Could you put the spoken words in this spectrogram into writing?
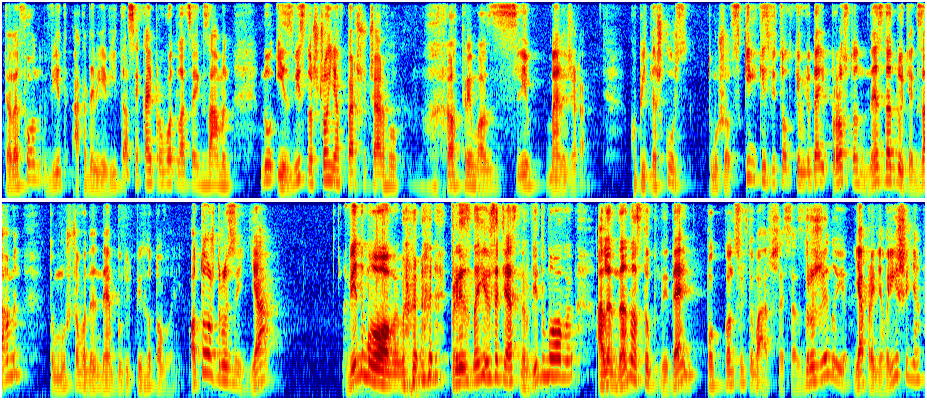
телефон від Академії Вітас, яка й проводила цей екзамен. Ну і звісно, що я в першу чергу отримав з слів менеджера. Купіть наш курс. Тому що скількись відсотків людей просто не здадуть екзамен, тому що вони не будуть підготовлені. Отож, друзі, я відмовив, признаюся чесно, відмовив. Але на наступний день, поконсультувавшися з дружиною, я прийняв рішення,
